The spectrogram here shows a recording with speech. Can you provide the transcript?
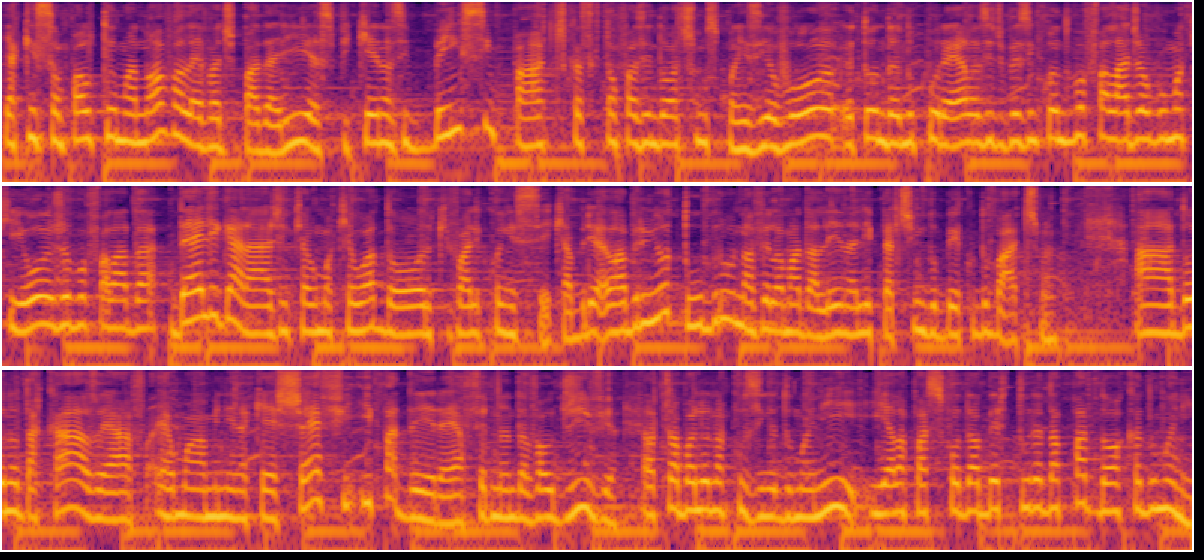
E aqui em São Paulo tem uma nova leva de padarias pequenas e bem simpáticas que estão fazendo ótimos pães. E eu vou, eu tô andando por elas e de vez em quando vou falar de alguma aqui. Hoje eu vou falar da Deli Garagem, que é uma que eu adoro, que vale conhecer, que abriu, ela abriu em outubro na Vila Madalena, ali pertinho do beco do Batman. A dona da casa é, a, é uma menina que é chefe e padeira, é a Fernanda Valdívia. Ela trabalhou na cozinha do Mani e ela participou da abertura da padoca do Mani.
